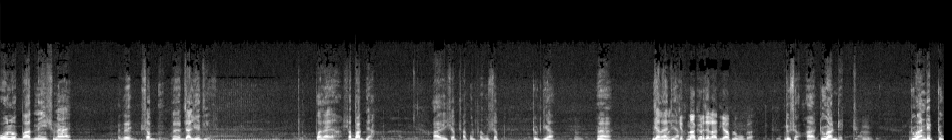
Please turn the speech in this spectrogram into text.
वो लोग बात नहीं सुना है। अरे सब जालिए दिए। पलाया सब भाग गया। और ये सब ठाकुर फाकुर सब टूट गया। हाँ जला दिया। कितना घर जला दिया आप लोगों का? दो सौ हाँ two hundred two hundred to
